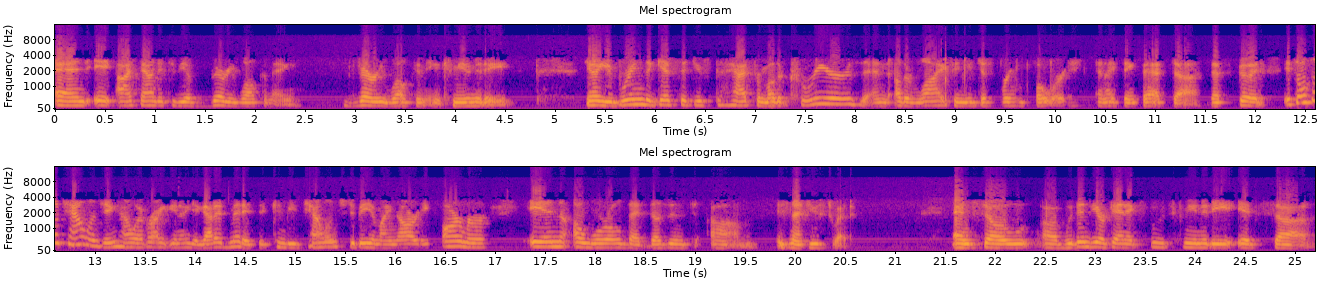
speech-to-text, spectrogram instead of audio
And it, I found it to be a very welcoming, very welcoming community. You know, you bring the gifts that you've had from other careers and other lives, and you just bring them forward. And I think that uh, that's good. It's also challenging, however. I, you know, you got to admit it. It can be challenged to be a minority farmer in a world that doesn't um, is not used to it. And so, uh, within the organic foods community, it's, uh,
